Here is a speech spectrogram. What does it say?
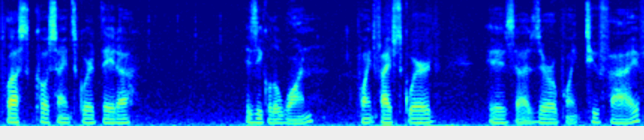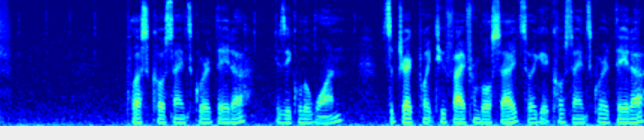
plus cosine squared theta is equal to 1. 0.5 squared is uh, 0.25 plus cosine squared theta is equal to 1. Subtract 0.25 from both sides, so I get cosine squared theta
